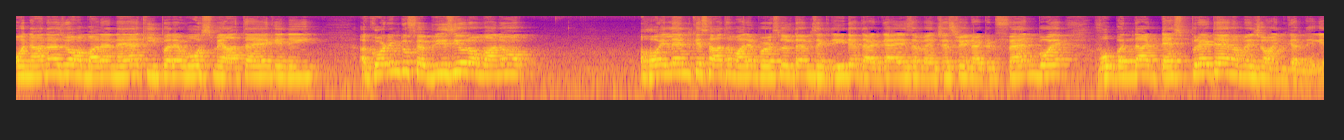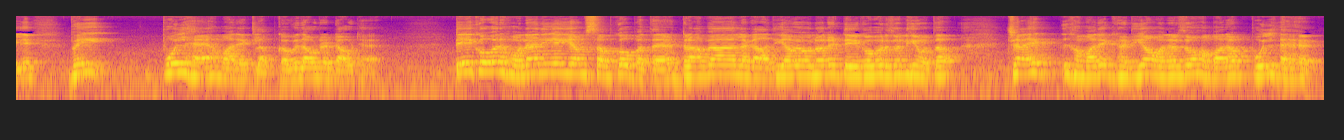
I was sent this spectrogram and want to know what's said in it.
ओनाना जो हमारा नया कीपर है, वो उसमें आता है कि नहीं? According to Fabrizio Romano Hojlund के साथ हमारे पर्सनल टर्म्स एग्रीड है। That guy is a Manchester United fan boy वो बंदा डेस्परेट है हमें ज्वाइन करने के लिए। भाई पुल है हमारे क्लब का विदाउट अ डाउट है। टेक ओवर होना नहीं है, ये हम सबको पता है। ड्रामा लगा दिया हुआ उन्होंने टेक ओवर तो नहीं होता। चाहे हमारे घटिया ऑनर्स हो, हमारा पुल है।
